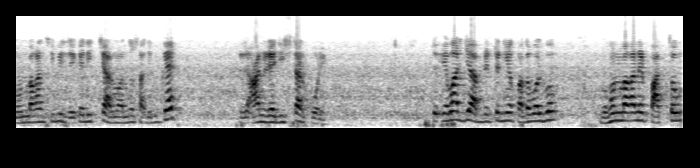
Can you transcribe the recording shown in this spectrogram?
মোহনবাগান শিবির রেখে দিচ্ছে আরমান্দ সাদিকুকে আনরেজিস্টার করে। তো এবার যে আপডেটটা নিয়ে কথা বলব, মোহনবাগানের প্রাক্তন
